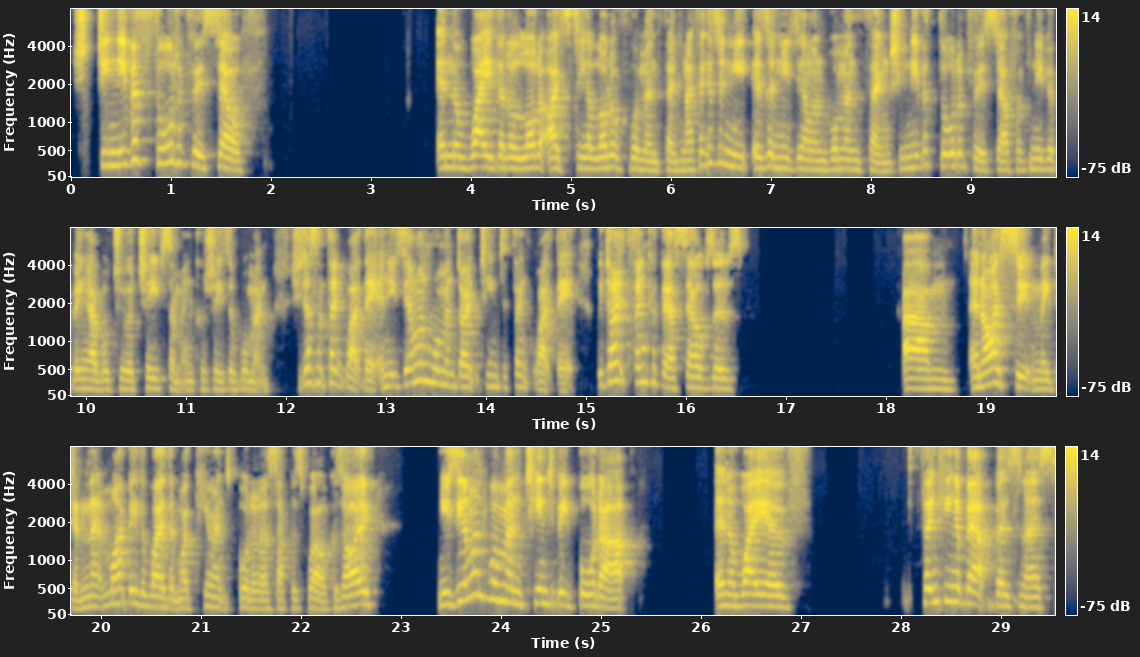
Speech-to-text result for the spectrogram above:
She never thought of herself in the way that a lot of I see a lot of women think, and I think it's a New, is a New Zealand woman thing. She never thought of herself of never being able to achieve something because she's a woman. She doesn't think like that, and New Zealand women don't tend to think like that. We don't think of ourselves as, um, and I certainly didn't. It might be the way that my parents brought us up as well, because I, New Zealand women tend to be brought up in a way of thinking about business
